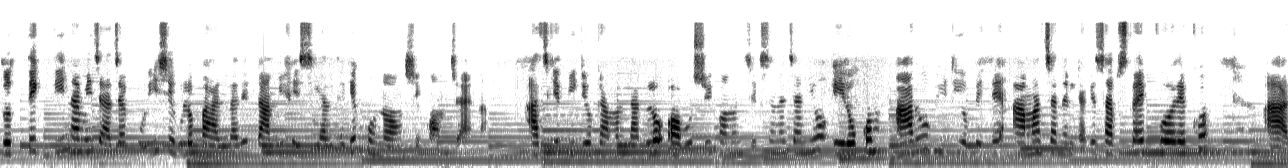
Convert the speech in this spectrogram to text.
প্রত্যেক দিন আমি যা যা করি, সেগুলো পার্লারের দামি ফেসিয়াল থেকে কোনো অংশে কম যায় না। আজকের ভিডিও কেমন লাগল? অবশ্যই কমেন্ট সেকশনে জানিও। এরকম আরও ভিডিও পেতে আমার চ্যানেলটাকে সাবস্ক্রাইব করে রেখো। আর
